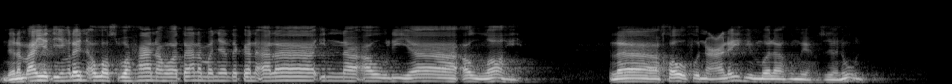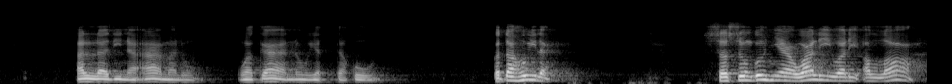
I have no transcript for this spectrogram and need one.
Dalam ayat yang lain Allah Subhanahu wa taala menyatakan ala inna awliya Allahi la khaufun 'alaihim wa lahum yahzanun alladzina amanu wa kanu yattaqun. Ketahuilah sesungguhnya wali-wali Allah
